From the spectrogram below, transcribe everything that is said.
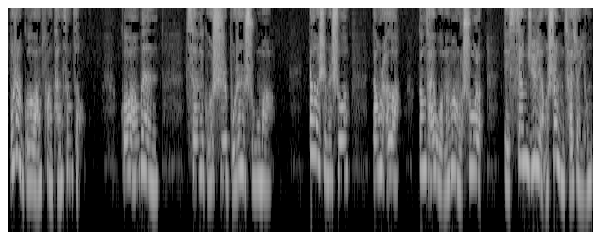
不让国王放唐僧走。国王问：“三位国师不认输吗？”道士们说：“当然了，刚才我们忘了说了。”得三局两胜才算赢。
